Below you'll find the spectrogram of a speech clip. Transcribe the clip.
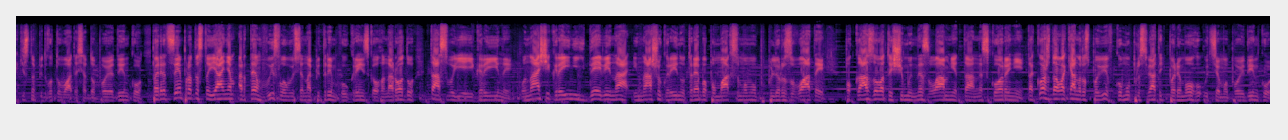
якісно підготуватися до поєдинку. Перед цим протистоянням Артем висловився на підтримку українського народу та своєї країни. У нашій країні йде війна, і нашу країну треба по максимуму популяризувати, показувати, що ми незламні та нескорені. Також Далакян розповів, кому присвятить перемогу у цьому поєдинку.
